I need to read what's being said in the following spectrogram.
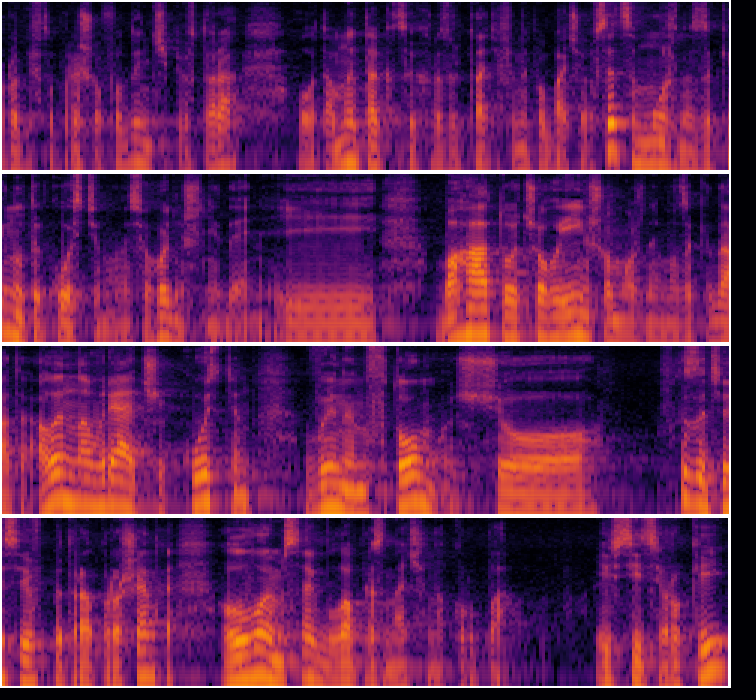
років то пройшов один чи півтора. От, а ми так цих результатів і не побачили. Все це можна закинути Костіну на сьогоднішній день. І багато чого іншого можна йому закидати. Але навряд чи Костін винен в тому, що за часів Петра Порошенка головою МСЕК була призначена Крупа. І всі ці роки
